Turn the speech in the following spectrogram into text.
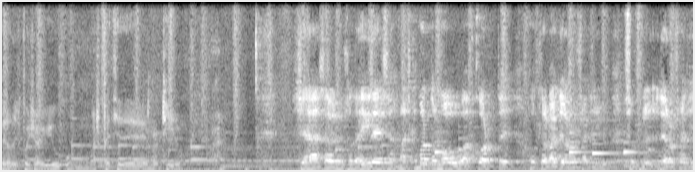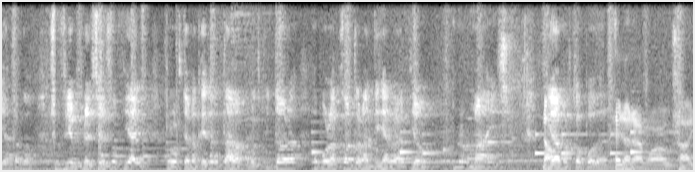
pero despois xa viviu unha especie de retiro. Eh? Xa sabemos da igrexa, mas que mo tomou a corte o traballo de años? sufriu, de Rosalía, perdón, sufriu presións sociais polos temas que trataba como escritora ou pola contra mantiña relación normais, no, digamos, co poder. Ela era unha usai,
